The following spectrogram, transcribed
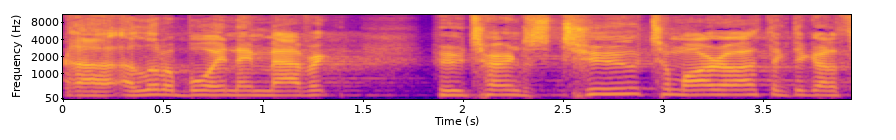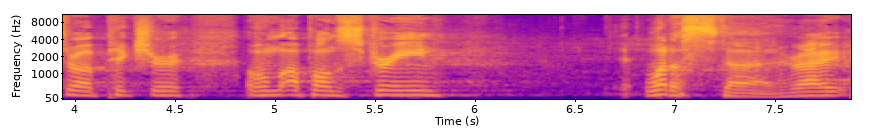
uh, a little boy named Maverick who turns two tomorrow. I think they're going to throw a picture of him up on the screen. What a stud, right?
